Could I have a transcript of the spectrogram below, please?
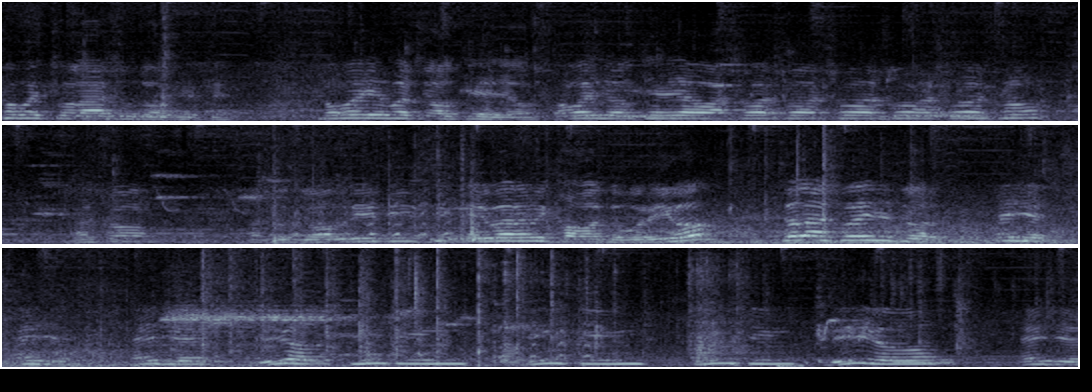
সবাই চলে আসো জল খেতে সবাই এবার জল খেয়ে যাও সবাই জল খেয়ে যাও আসো আসো আসো আসো আসো আসো আসো আসো জল দিয়ে দিয়েছি এবার আমি খাবার দেবো রিও চলে আসো এই যে জল এই যে এই যে এই যে Rio team team team team team team Rio এই যে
